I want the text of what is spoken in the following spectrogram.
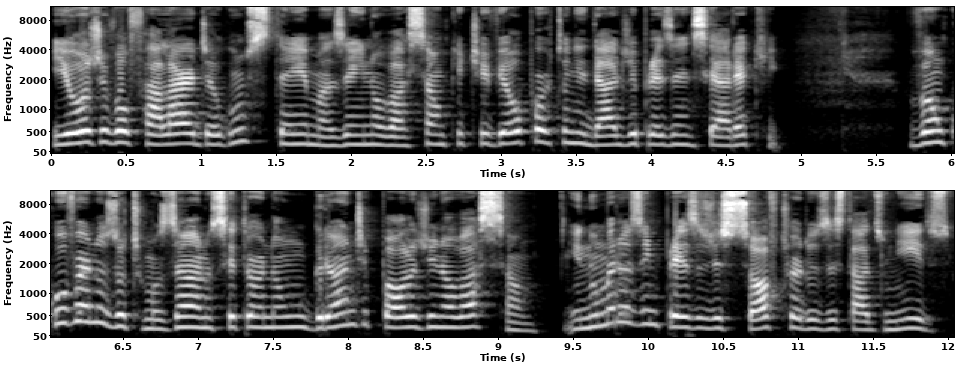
e hoje vou falar de alguns temas em inovação que tive a oportunidade de presenciar aqui. Vancouver, nos últimos anos, se tornou um grande polo de inovação. Inúmeras empresas de software dos Estados Unidos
